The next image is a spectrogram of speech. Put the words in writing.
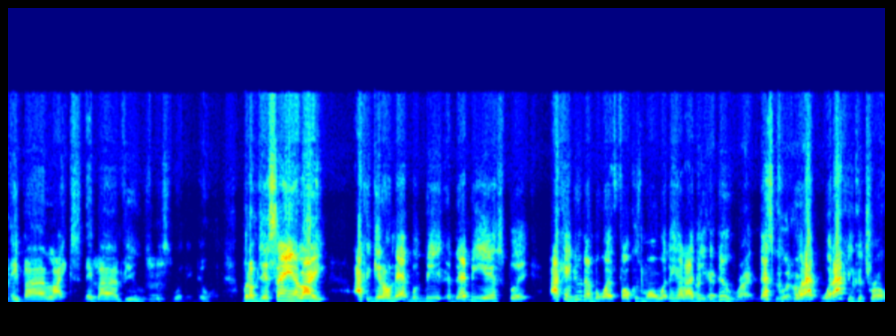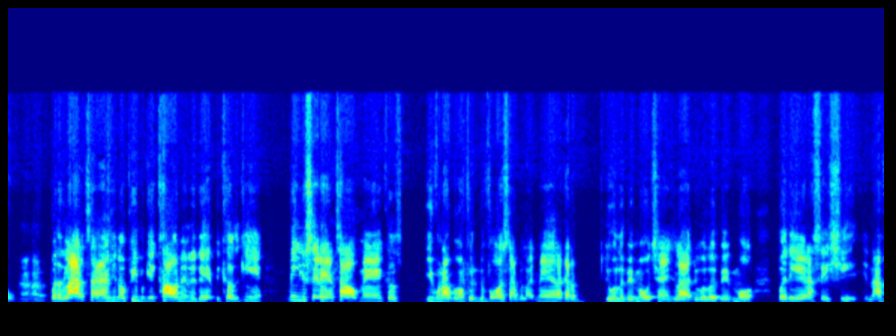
They Mhm. buying likes, they Mhm. buying views, Mhm. which is what they're doing. But I'm just saying, like, I could get on that would be that BS, but I can't do nothing but what focus more on what the hell I need to do. Right. That's Do co- what I what I can control. Uh-huh. But a lot of times, you know, people get caught into that because again, me, you sit there and talk, man. Because even when I'm going through the divorce, I'll be like, man, I gotta do a little bit more, change life, do a little bit more. But then I say, shit, and I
